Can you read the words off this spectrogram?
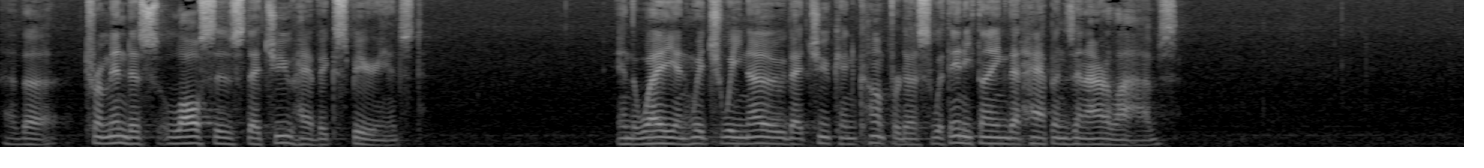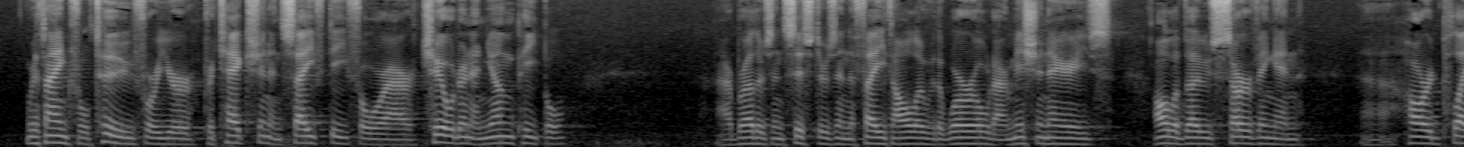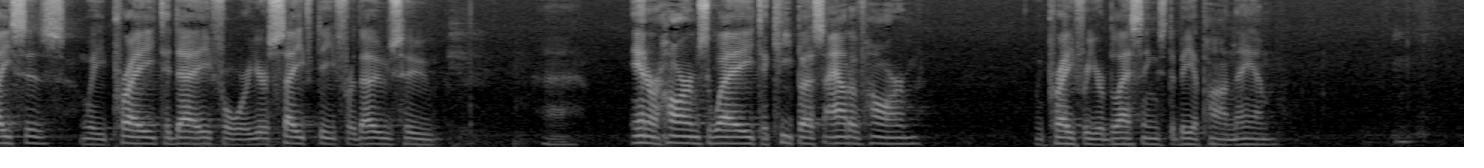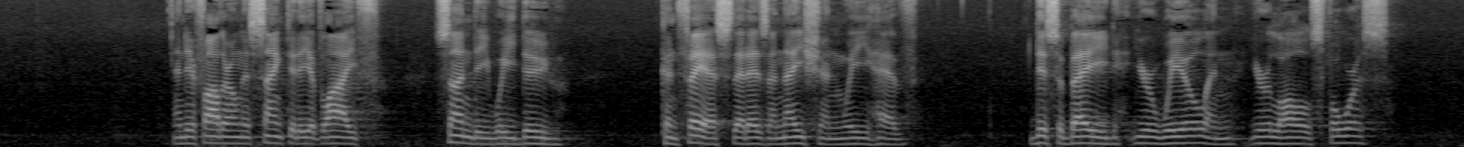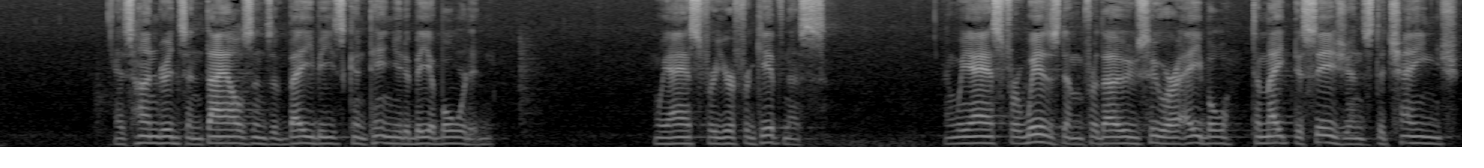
uh, the tremendous losses that you have experienced and the way in which we know that you can comfort us with anything that happens in our lives. We're thankful too for your protection and safety for our children and young people, our brothers and sisters in the faith all over the world, our missionaries, all of those serving in uh, hard places. We pray today for your safety for those who uh, enter harm's way to keep us out of harm. We pray for your blessings to be upon them. And dear Father, on this Sanctity of Life Sunday, we do confess that as a nation we have disobeyed your will and your laws for us. As hundreds and thousands of babies continue to be aborted, we ask for your forgiveness. And we ask for wisdom for those who are able to make decisions to change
